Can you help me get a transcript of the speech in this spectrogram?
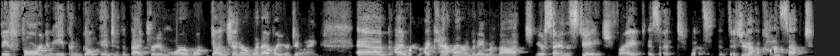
before you even go into the bedroom or dungeon or whatever you're doing. And I, I can't remember the name of that. You're setting the stage, right? Is it what's? Did you have a concept?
